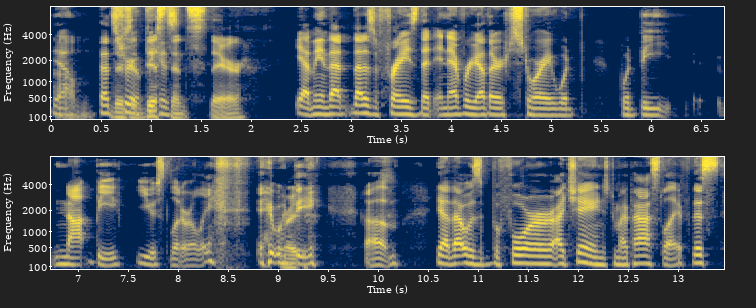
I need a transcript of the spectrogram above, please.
Yeah. Um, that's there's true. There's a distance because, there. Yeah, I mean that that is a phrase that in every other story would would be not be used literally. it would right. be, um, yeah, that was before I changed my past life. This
